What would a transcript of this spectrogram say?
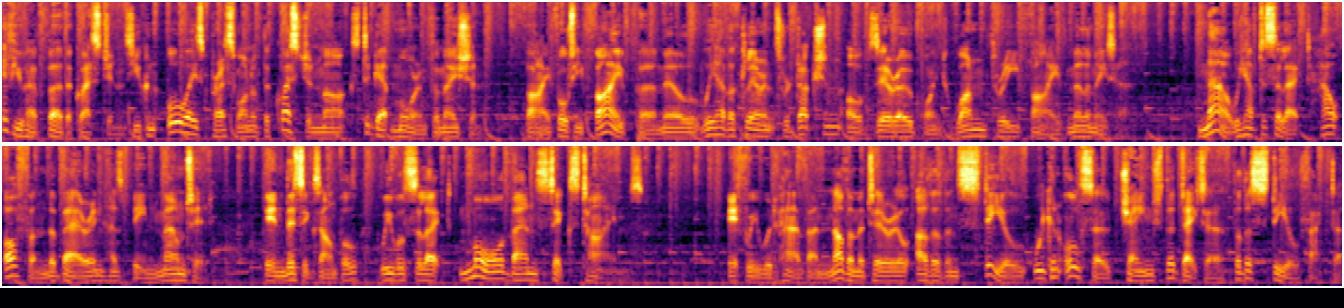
If you have further questions, you can always press one of the question marks to get more information. By 45 per mil, we have a clearance reduction of 0.135 millimetre. Now we have to select how often the bearing has been mounted. In this example, we will select more than six times. If we would have another material other than steel, we can also change the data for the steel factor.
